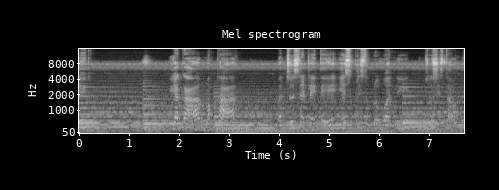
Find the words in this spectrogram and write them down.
లేదు. ఈ యొక్క మొక్క మరి చూసినట్లయితే యేసుక్రీస్తు ప్రభువాన్ని సూచిస్తా ఉంది.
